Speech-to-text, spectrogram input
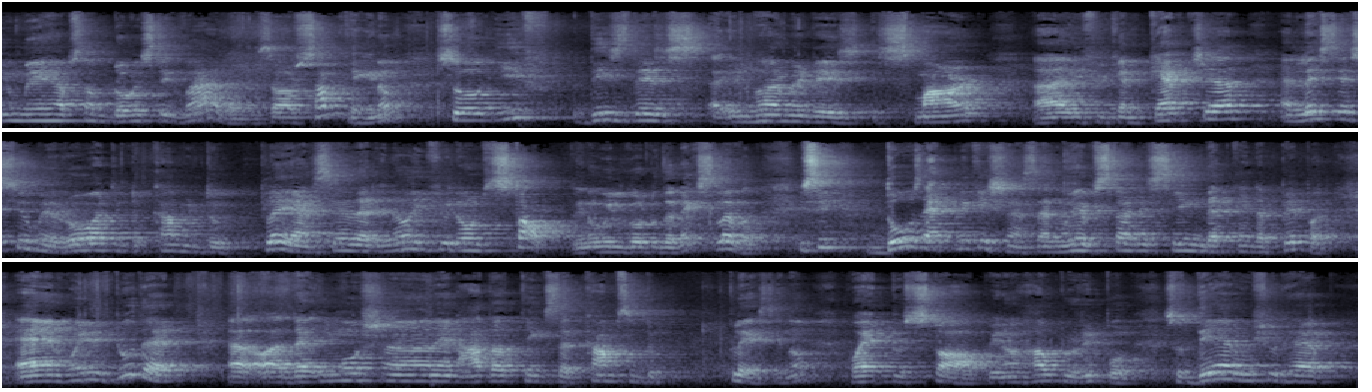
you may have some domestic violence or something, you know. So if these days environment is smart, uh, if you can capture and let's assume a robot to come into play and say that you know if you don't stop you know we'll go to the next level. You see those applications and we have started seeing that kind of paper. And when you do that uh, uh the emotion and other things that comes into place you know where to stop you know how to report. So there we should have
